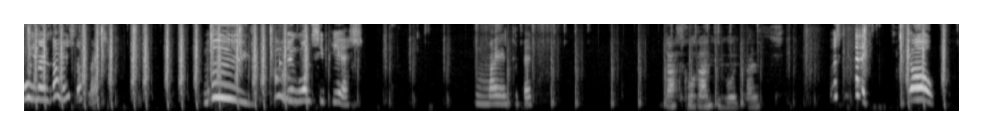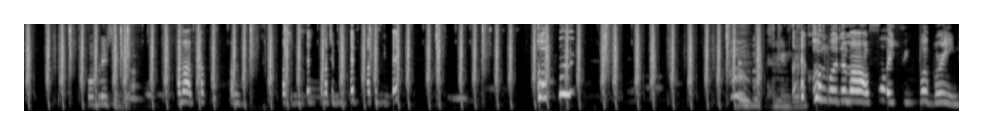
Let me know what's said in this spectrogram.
Oh, 9 damage, that's nice. Move! Doing 1 CPS. Mine into bed. That's called anti-void, guys. The bed? Yo! What base is that? I'm up, up, up. I'm about to be dead, about to be dead, about to be dead. Combo! I comboed him out 4 HP, we're green.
